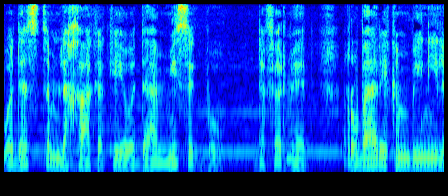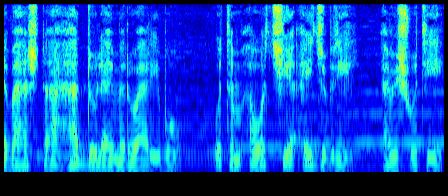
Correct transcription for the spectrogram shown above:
و دەستم لە خاکەکەیەوە دا میسک بوو دەفەرمێت ڕووبارێکم بینی لە بەهشتا هەردوو لای مرواری بوو وتم ئەوە چییە ئەی جبریل ئەویش وتی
